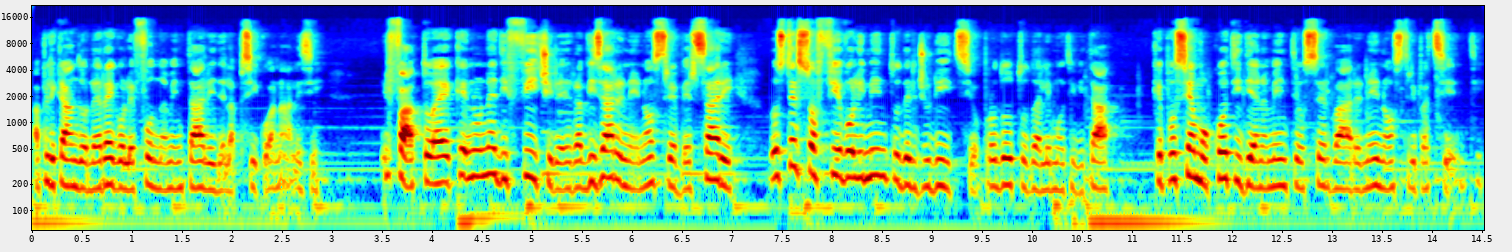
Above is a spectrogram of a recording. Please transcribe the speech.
applicando le regole fondamentali della psicoanalisi. Il fatto è che non è difficile ravvisare nei nostri avversari lo stesso affievolimento del giudizio prodotto dall'emotività che possiamo quotidianamente osservare nei nostri pazienti.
